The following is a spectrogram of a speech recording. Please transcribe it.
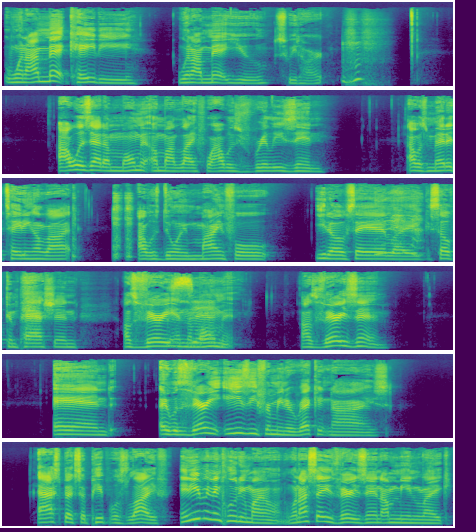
when I met Katie, when I met you, sweetheart, I was at a moment of my life where I was really zen. I was meditating a lot. I was doing mindful, you know what I'm saying, like self-compassion. I was very in the Zen. moment. I was very zen. And it was very easy for me to recognize aspects of people's life, and even including my own. When I say it's very zen, I mean like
